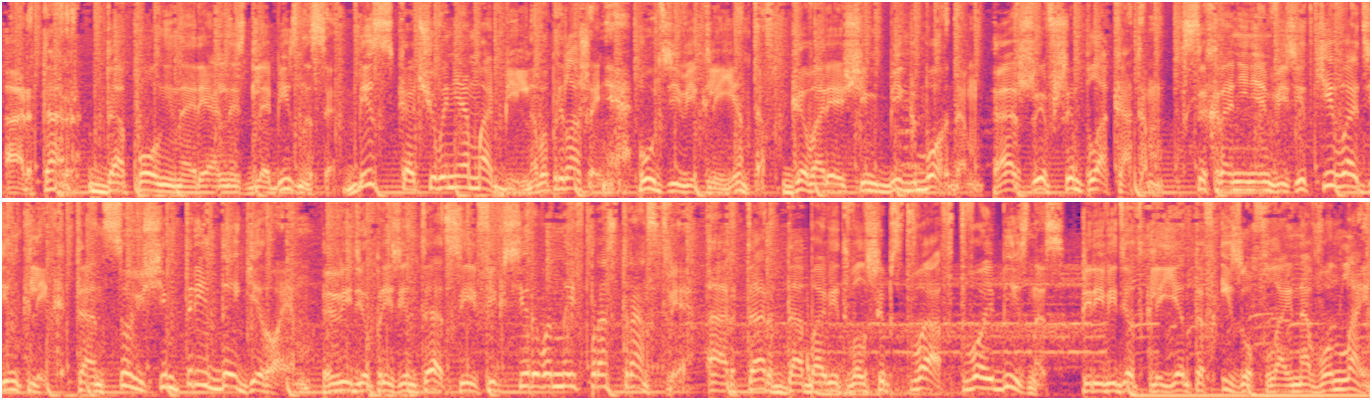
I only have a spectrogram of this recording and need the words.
Артар – дополненная реальность для бизнеса без скачивания мобильного приложения. Удиви клиентов говорящим бигбордом, ожившим плакатом, сохранением визитки в один клик, танцующим 3D-героем, видеопрезентации, фиксированной в пространстве. Артар добавит волшебства в твой бизнес, переведет клиентов из офлайна в онлайн,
